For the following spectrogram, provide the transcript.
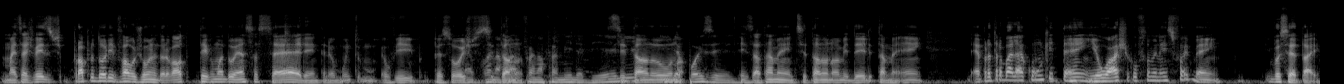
Mas às vezes, o próprio Dorival Júnior, Dorival teve uma doença séria, entendeu? Muito, eu vi pessoas É, foi, na, citando. fa- foi na família dele citando e depois ele. Exatamente, citando o nome dele também. É pra trabalhar com o que tem. E eu acho que o Fluminense foi bem. E você, Thay?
